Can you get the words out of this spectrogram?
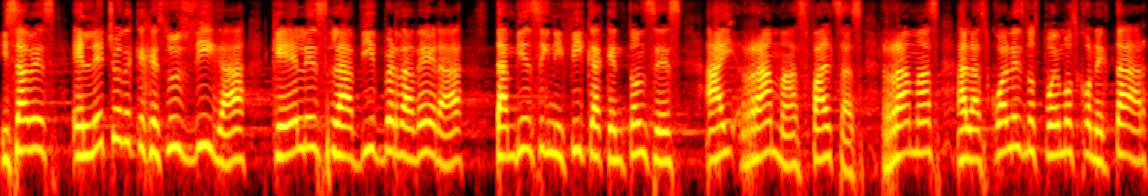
Y sabes, el hecho de que Jesús diga que Él es la vid verdadera también significa que entonces hay ramas falsas, ramas a las cuales nos podemos conectar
